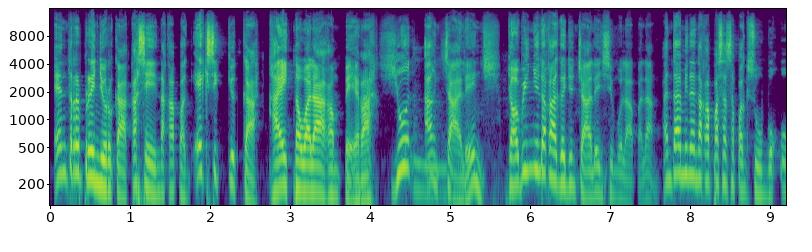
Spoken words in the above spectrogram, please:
Entrepreneur ka kasi nakapag-execute ka kahit na wala kang pera. Yun ang challenge. Gawin nyo na kagad yung challenge simula pa lang. Ang dami na nakapasa sa pagsubok ko.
